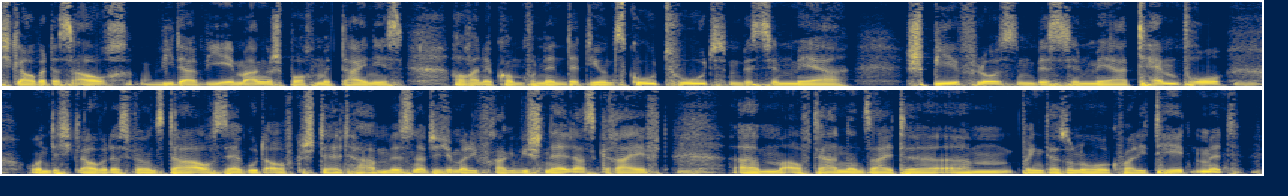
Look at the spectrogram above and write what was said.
Ich glaube, dass auch wieder, wie eben angesprochen mit Dainis, auch eine Komponente, die uns gut tut, ein bisschen mehr Spielfluss, ein bisschen mehr Tempo. Mhm. Und ich glaube, dass wir uns da auch sehr gut aufgestellt haben. Ist natürlich immer die Frage, wie schnell das greift. Mhm. Ähm, auf der anderen Seite ähm, bringt er so eine hohe Qualität mit. Mhm.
